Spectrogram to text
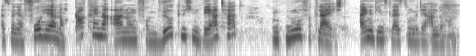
als wenn er vorher noch gar keine Ahnung vom wirklichen Wert hat und nur vergleicht eine Dienstleistung mit der anderen.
